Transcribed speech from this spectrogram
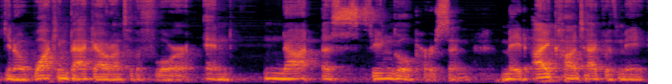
you know walking back out onto the floor and not a single person made eye contact with me,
